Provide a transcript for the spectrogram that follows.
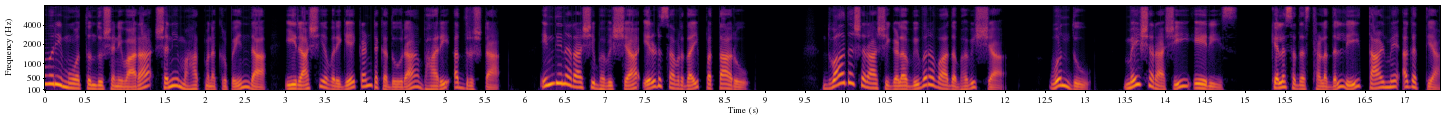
ಜನವರಿ ಮೂವತ್ತೊಂದು ಶನಿವಾರ ಶನಿ ಮಹಾತ್ಮನ ಕೃಪೆಯಿಂದ ಈ ರಾಶಿಯವರಿಗೆ ಕಂಟಕ ದೂರ ಭಾರಿ ಅದೃಷ್ಟ. ಇಂದಿನ ರಾಶಿ ಭವಿಷ್ಯ ಎರಡು ಸಾವಿರದ ಇಪ್ಪತ್ತಾರು. ದ್ವಾದಶ ರಾಶಿಗಳ ವಿವರವಾದ ಭವಿಷ್ಯ. ಒಂದು. ಮೇಷರಾಶಿ ಏರೀಸ್. ಕೆಲಸದ ಸ್ಥಳದಲ್ಲಿ ತಾಳ್ಮೆ ಅಗತ್ಯ.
